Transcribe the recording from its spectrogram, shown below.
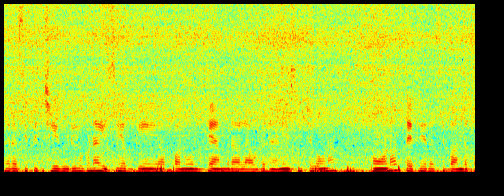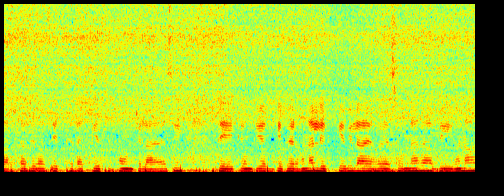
ਫਿਰ ਅਸੀਂ ਪਿੱਛੇ ਵੀਡੀਓ ਬਣਾਈ ਸੀ, ਅੱਗੇ ਆਪਾਂ ਨੂੰ ਕੈਮਰਾ ਅਲਾਉਡ ਹੈ ਨਹੀਂ ਸੀ ਚਲਾਉਣਾ ਫੋਨ ਤੇ ਫਿਰ ਅਸੀਂ ਬੰਦ ਕਰਤਾ ਸੀ। ਬਸ ਇੱਥੇ ਤੱਕ ਹੀ ਅਸੀਂ ਫੋਨ ਚਲਾਇਆ ਸੀ ਤੇ ਕਿਉਂਕਿ ਅੱਗੇ ਫਿਰ ਹਨਾ ਲਿਖ ਕੇ ਵੀ ਲਾਇਆ ਹੋਇਆ ਸੀ ਉਹਨਾਂ ਦਾ ਵੀ ਹਨਾ,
